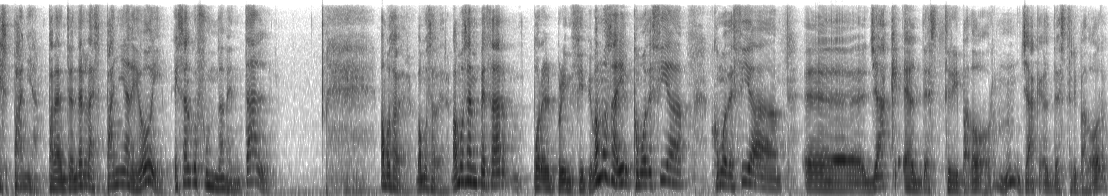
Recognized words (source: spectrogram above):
España, para entender la España de hoy. Es algo fundamental. Vamos a ver, vamos a ver. Vamos a empezar por el principio. Vamos a ir, como decía, como decía eh, Jack el Destripador, Jack el Destripador,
